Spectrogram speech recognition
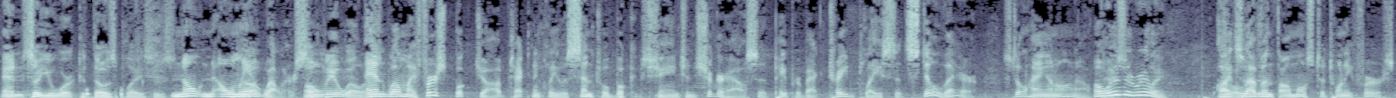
And so you worked at those places. No, n- only No? at Weller's. Only at Weller's. And well, my first book job technically was Central Book Exchange in Sugar House, a paperback trade place that's still there, still hanging on out there. Oh, is it really? Eleventh, almost to twenty first.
